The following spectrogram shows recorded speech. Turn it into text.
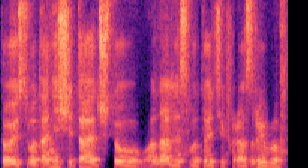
То есть вот они считают, что анализ вот этих разрывов,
